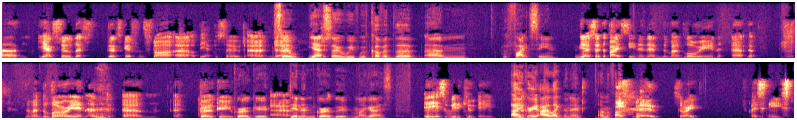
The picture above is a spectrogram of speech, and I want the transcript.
Um, yeah. So let's let's go from the start uh, of the episode and uh, So yeah. just- So we've we've covered the um, the fight scene. Yeah, so the fight scene and then the Mandalorian, uh, no, the Mandalorian and um, uh, Grogu. Grogu, Uh, Din and Grogu, my guys. It, it's a really cute name. I agree. I like the name. I'm a fan. sorry, I sneezed.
